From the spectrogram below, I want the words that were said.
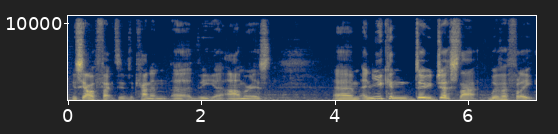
You can see how effective the cannon, uh, the uh, armour is. Um, and you can do just that with a fleet,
